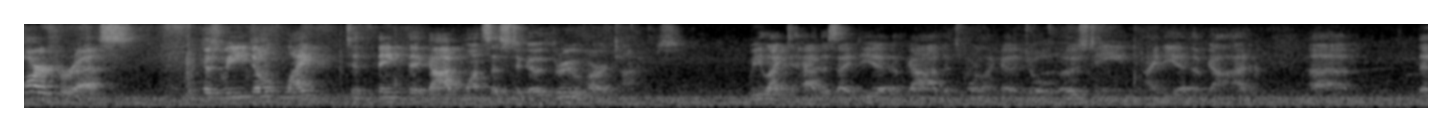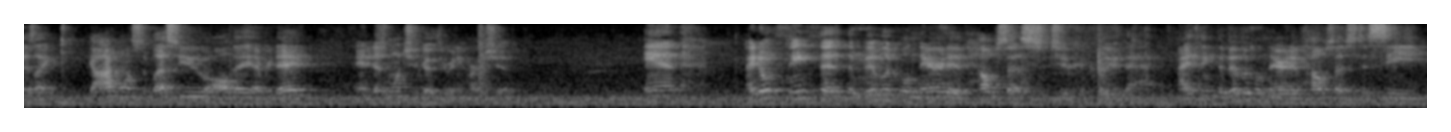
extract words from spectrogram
hard for us because we don't like to think that God wants us to go through hard times. We like to have this idea of God that's more like a Joel Osteen idea of God. Um, that is like, God wants to bless you all day, every day, and He doesn't want you to go through any hardship. And I don't think that the biblical narrative helps us to conclude that. I think the biblical narrative helps us to see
